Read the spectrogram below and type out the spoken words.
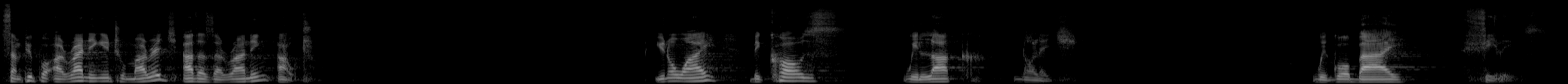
Some people are running into marriage, others are running out. You know why? Because we lack knowledge. We go by feelings.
